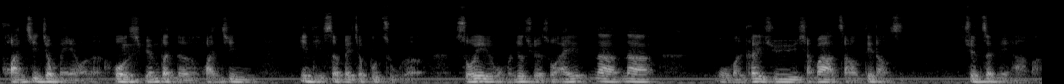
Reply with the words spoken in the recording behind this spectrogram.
环境就没有了，或者原本的环境硬体设备就不足了，所以我们就觉得说，哎，那那我们可以去想办法找电脑捐赠给他嘛，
